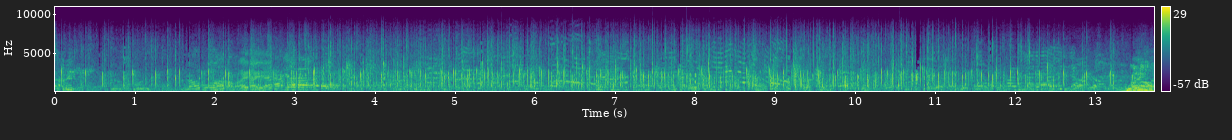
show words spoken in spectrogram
Sabi. Ah, ahí, Bueno,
